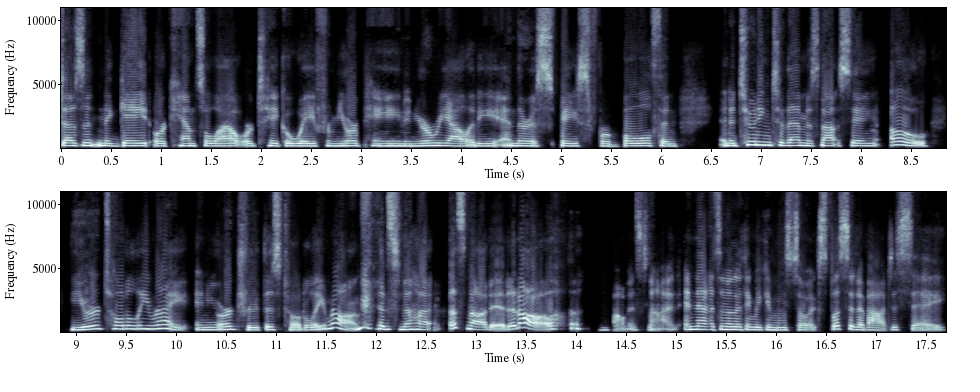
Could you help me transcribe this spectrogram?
doesn't negate or cancel out or take away from your pain and your reality. And there is space for both. And and attuning to them is not saying, oh, you're totally right and your truth is totally wrong. It's not, that's not it at all. No, it's not. And that's another thing we can be so explicit about to say,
